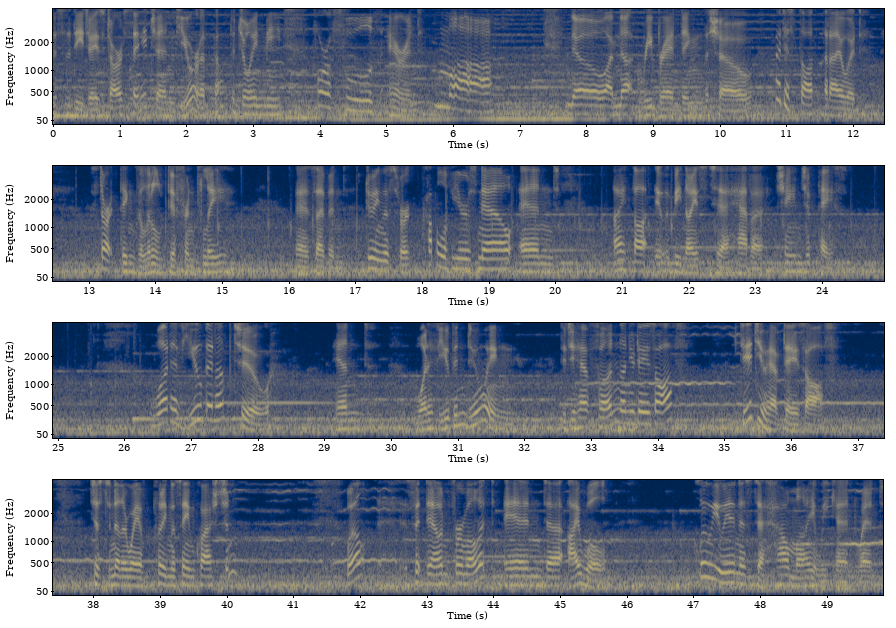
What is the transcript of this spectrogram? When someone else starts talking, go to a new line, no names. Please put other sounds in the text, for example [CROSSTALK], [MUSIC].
This is DJ Star Sage, and you're about to join me for a fool's errand. Ma! No, I'm not rebranding the show. I just thought that I would start things a little differently, as I've been doing this for a couple of years now, and I thought it would be nice to have a change of pace. What have you been up to? And what have you been doing? Did you have fun on your days off? Did you have days off? Just another way of putting the same question. Well, sit down for a moment and uh, I will clue you in as to how my weekend went.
